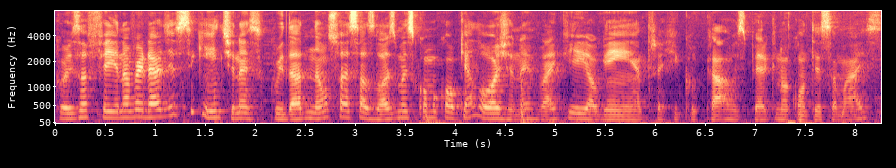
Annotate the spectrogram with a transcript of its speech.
Coisa feia, na verdade, é o seguinte, né? Cuidado não só essas lojas, mas como qualquer loja, né? Vai que alguém entra aí com o carro, espero que não aconteça mais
